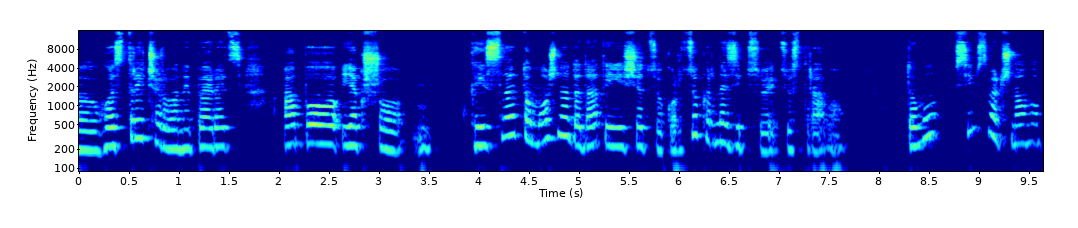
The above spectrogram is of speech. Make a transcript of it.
гострий червоний перець, або якщо кисле, то можна додати їй ще цукор. Цукор не зіпсує цю страву. Тому всім смачного!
